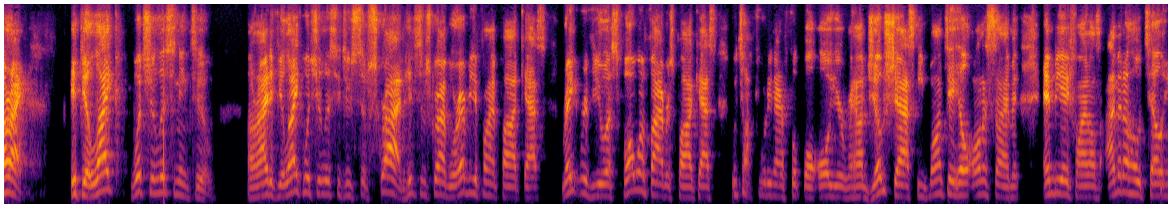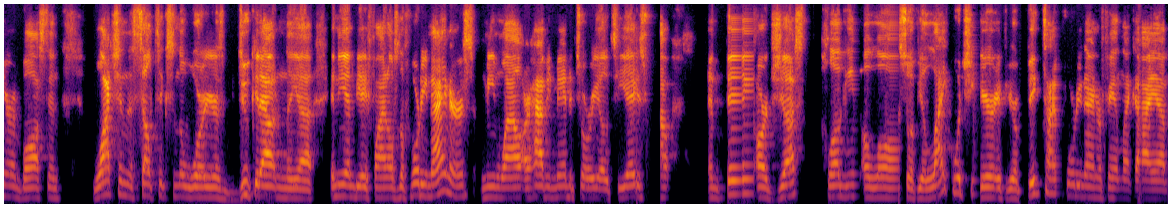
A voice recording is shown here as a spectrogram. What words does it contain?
All right. If you like what you're listening to, all right. If you like what you're listening to, subscribe. Hit subscribe wherever you find podcasts. Rate, review us. 415ers podcast. We talk 49er football all year round. Joe Shasky, Bonta Hill on assignment. NBA Finals. I'm in a hotel here in Boston, watching the Celtics and the Warriors duke it out in the uh, in the NBA Finals. The 49ers, meanwhile, are having mandatory OTAs, and things are just plugging along. So if you like what you hear, if you're a big time 49er fan like I am,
